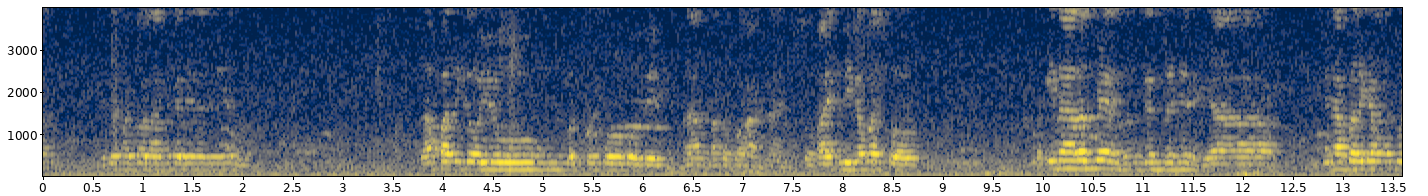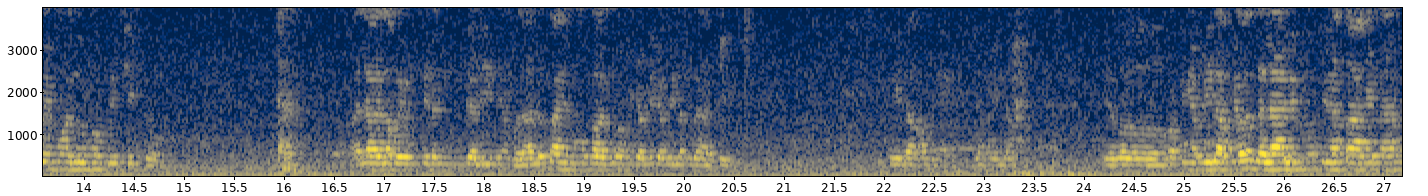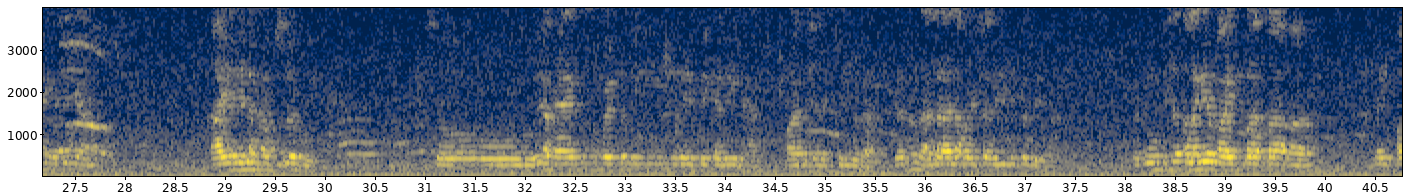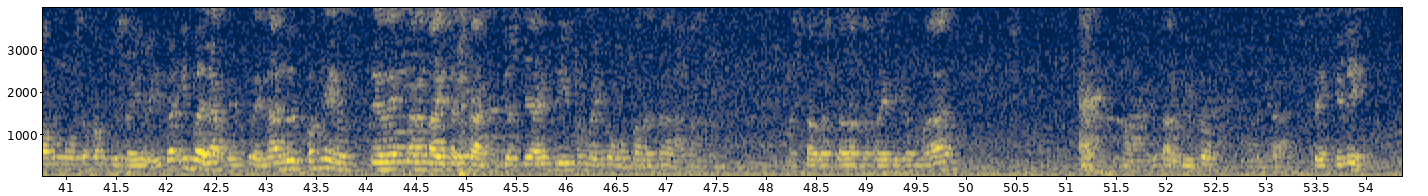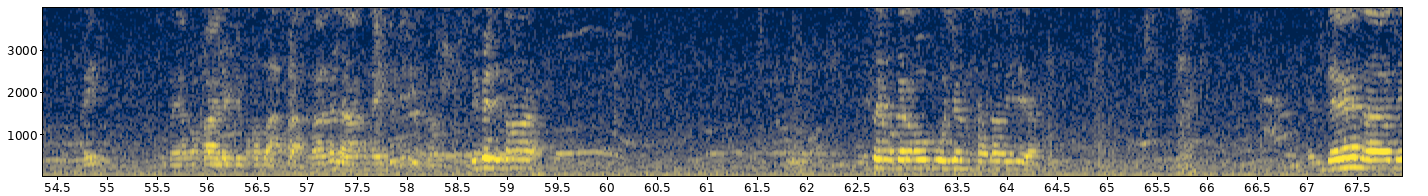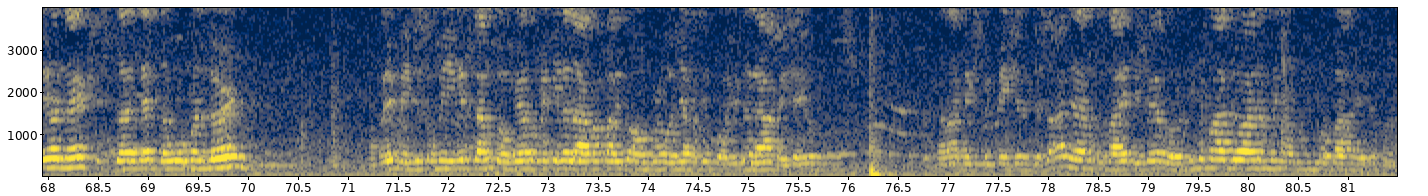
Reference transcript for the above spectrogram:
ito naman ito namin kanina niya, no? Dapat ikaw yung magtuturo din ng katotohanan. So, kahit hindi ka pastor, pag inaral mo yan, ang ganda niyan eh. Kaya, pinabalikan ko po yung mga lumang preaching ko. alala ko yung pinanggalingan ko. Lalo tayo mga bago kami kami-kami lang dati. Kita kami, yan kayo na. Pero kami-kami lang, pero ang dalalim nung tinatakin namin kasi nga, kaya nilang absorb eh. So, yeah, kaya yung kwento ni Rebe kanina, paano siya nagsimula. Ganun, naalala ko yung sarili ko din. Nag-uumpisa talaga yung kahit bata ka, may pangungusap ang Diyos sa'yo. eh. Iba, iba lang, siyempre. Lalo pag ngayon, direct na tayo salita ng Diyos. Kaya hindi mo may kumumpara sa uh, basta-basta lang na pwede kang mag tawag dito, mag-speculate. Okay? So, kaya mapalag yung mga bata. Sana lang, no? Stephen, dito ka Next time, magkano ko po dyan sa sarili, ah. And then, uh, Leo next is the let the woman learn. Okay, medyo sumingit lang to, pero may kinalaman pa rin sa overall niya kasi po, yung lalaki, siya yung marami expectation ng Diyos sa kanya, ng society, pero hindi niya magagawa naman yung yung babae naman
